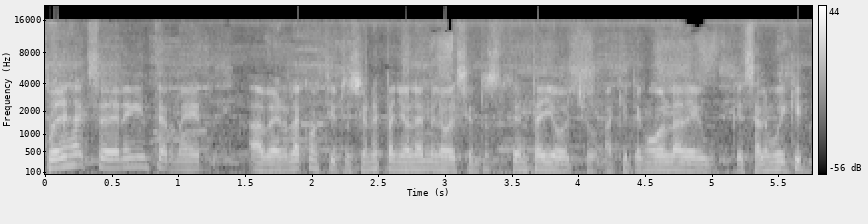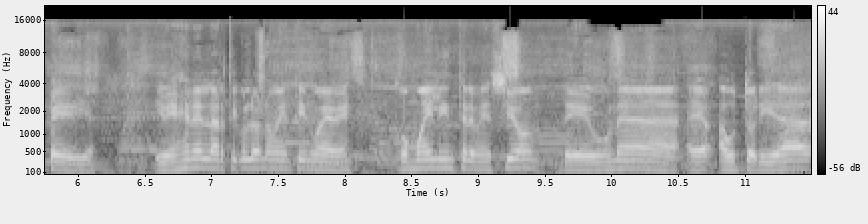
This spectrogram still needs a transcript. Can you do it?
Puedes acceder en internet a ver la Constitución Española de 1978, aquí tengo la de que sale en Wikipedia, y ves en el artículo 99 cómo hay la intervención de una eh, autoridad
